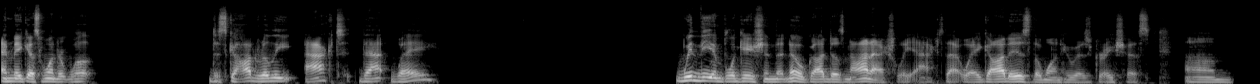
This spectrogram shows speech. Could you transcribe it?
And make us wonder well, does God really act that way? With the implication that no, God does not actually act that way. God is the one who is gracious. Um,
